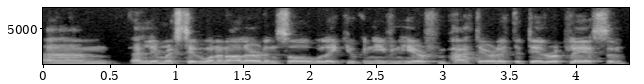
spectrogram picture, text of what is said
um, and Limerick still won in All Ireland. So like you can even hear from Pat there, like that they'll replace him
